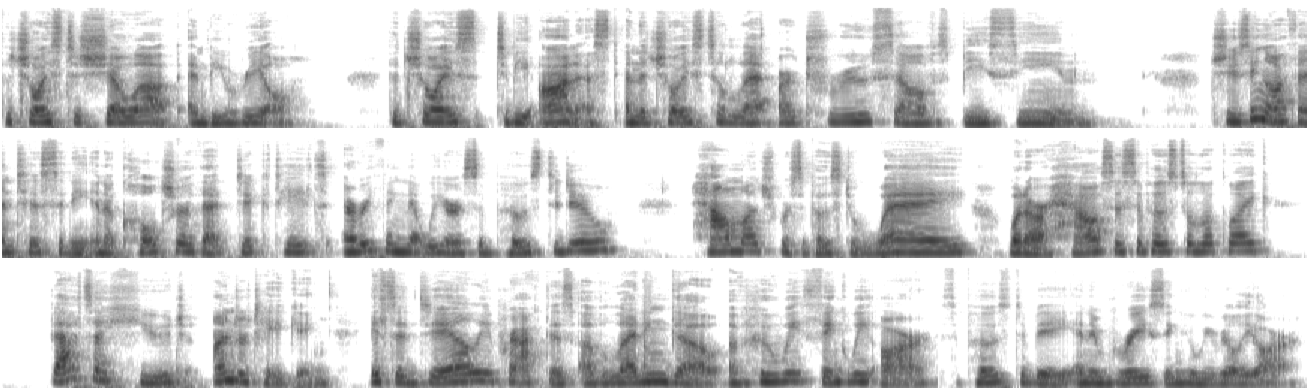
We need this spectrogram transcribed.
The choice to show up and be real, the choice to be honest, and the choice to let our true selves be seen. Choosing authenticity in a culture that dictates everything that we are supposed to do, how much we're supposed to weigh, what our house is supposed to look like, that's a huge undertaking. It's a daily practice of letting go of who we think we are supposed to be and embracing who we really are.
